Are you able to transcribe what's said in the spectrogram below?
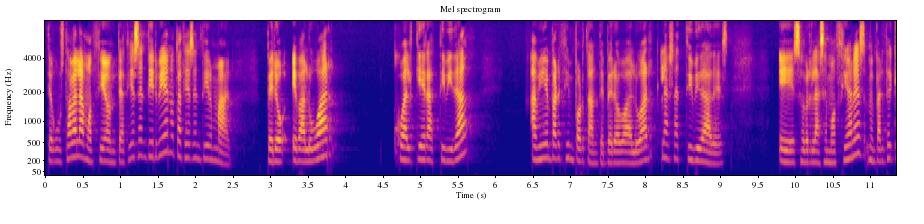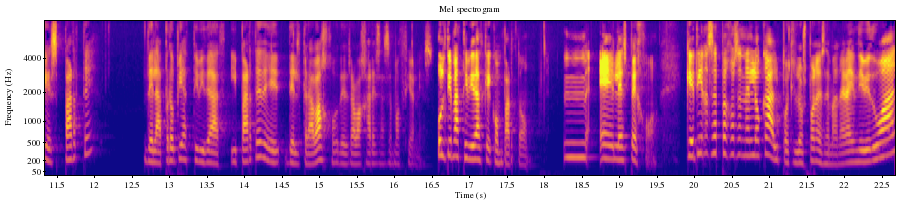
¿Te gustaba la emoción? ¿Te hacía sentir bien o te hacía sentir mal? Pero evaluar cualquier actividad a mí me parece importante, pero evaluar las actividades eh, sobre las emociones me parece que es parte de la propia actividad y parte del trabajo de trabajar esas emociones. Última actividad que comparto. Mm, el espejo. ¿Qué tienes espejos en el local? Pues los pones de manera individual,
